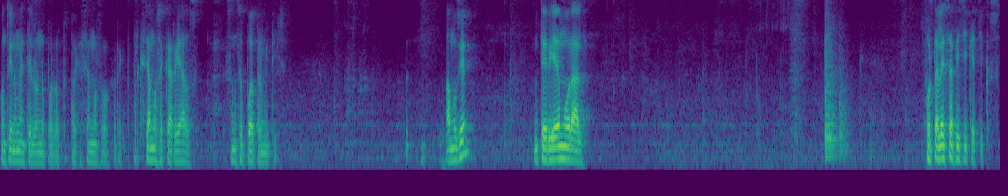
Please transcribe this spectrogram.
continuamente el uno por el otro, para que seamos lo para que seamos acarreados eso no se puede permitir. ¿Vamos bien? Integridad moral. Fortaleza física, chicos.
